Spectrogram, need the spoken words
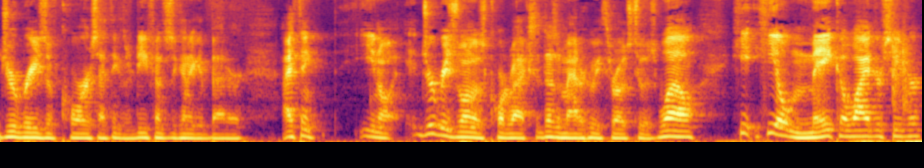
Drew Brees, of course. I think their defense is going to get better. I think you know Drew Brees is one of those quarterbacks. It doesn't matter who he throws to as well. He he'll make a wide receiver.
